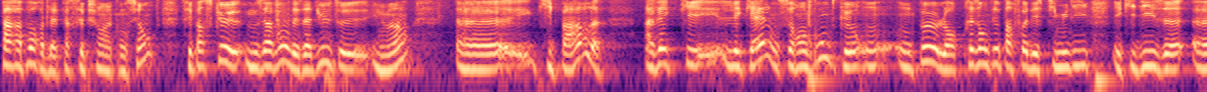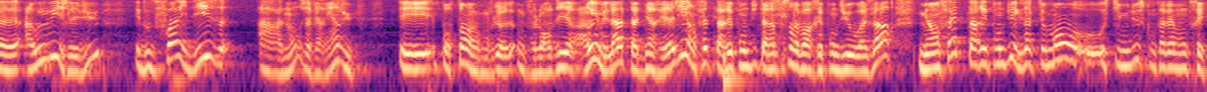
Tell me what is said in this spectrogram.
par rapport à de la perception inconsciente, c'est parce que nous avons des adultes humains euh, qui parlent avec lesquels on se rend compte qu'on peut leur présenter parfois des stimuli et qui disent euh, Ah oui, oui, je l'ai vu. Et d'autres fois, ils disent Ah non, j'avais rien vu. Et pourtant, on peut leur dire Ah oui, mais là, tu as bien réagi. En fait, tu as répondu, tu as l'impression d'avoir répondu au hasard, mais en fait, tu as répondu exactement au stimulus qu'on t'avait montré.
